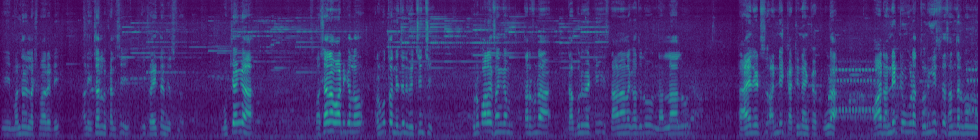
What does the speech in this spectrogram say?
ఈ మందరి లక్ష్మారెడ్డి అని ఇతరులు కలిసి ఈ ప్రయత్నం చేస్తున్నారు. ముఖ్యంగా శ్మశాన వాటికలో ప్రభుత్వ నిధులు వెచ్చించి పురపాలక సంఘం తరఫున డబ్బులు పెట్టి స్నానాల గదులు నల్లాలు టాయిలెట్స్ అన్నీ కట్టినాక కూడా వాటన్నిటిని కూడా తొలగిస్తున్న సందర్భంలో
